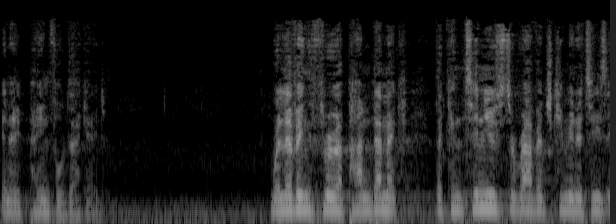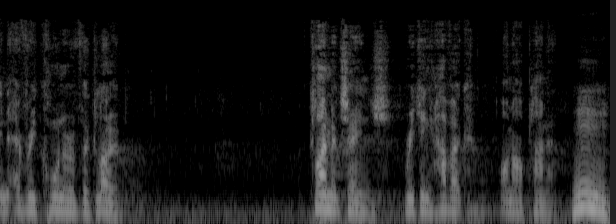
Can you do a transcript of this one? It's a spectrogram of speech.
in a painful decade. We're living through a pandemic that continues to ravage communities in every corner of the globe. Climate change wreaking havoc on our planet, mm.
